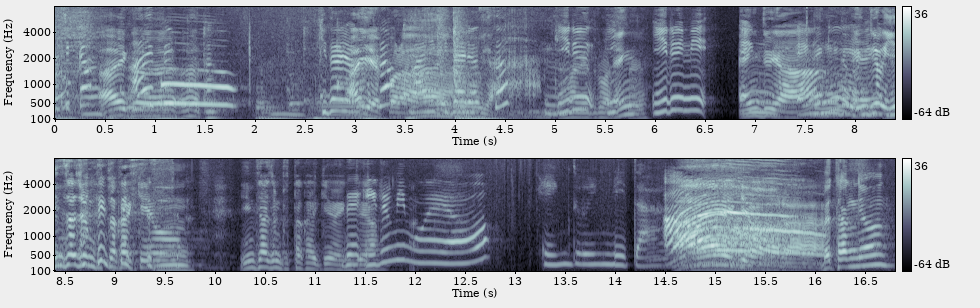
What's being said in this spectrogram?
앉을까? 아이고. 기다렸어? 아이. 많이 기다렸어? 이름, 이름이 앵두야. 앵두. 앵두야 인사 좀 부탁할게요. 인사 좀 부탁할게요, 앵두야. 네, 이름이 뭐예요? 앵두입니다. 아이 귀여워라. 몇 학년?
